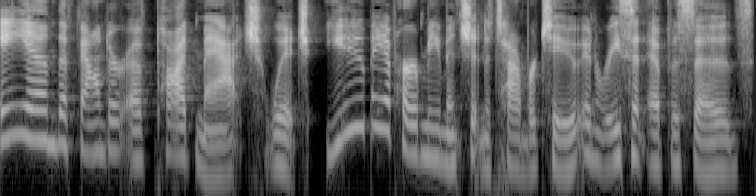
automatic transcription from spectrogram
and the founder of Podmatch, which you may have heard me mention a time or two in recent episodes.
